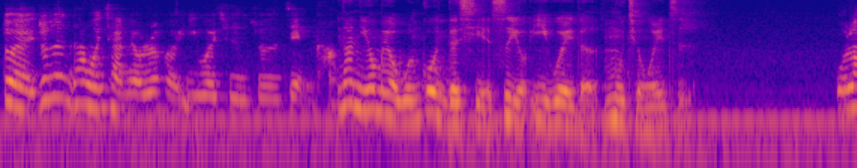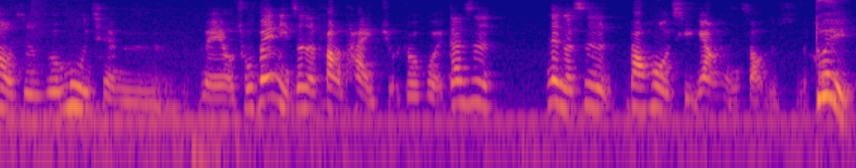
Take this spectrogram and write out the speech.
对，就是它闻起来没有任何异味，其实就是健康。那你有没有闻过你的血是有异味的？目前为止，我老实说，目前没有，除非你真的放太久就会，但是。那个是到后期量很少的时候，对，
